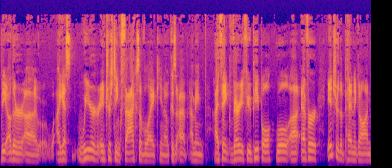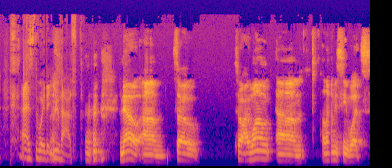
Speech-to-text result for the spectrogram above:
the other uh, i guess weird or interesting facts of like you know because I, I, mean i think very few people will uh, ever enter the pentagon as the way that you have. No um, so so i won't um, let me see what's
